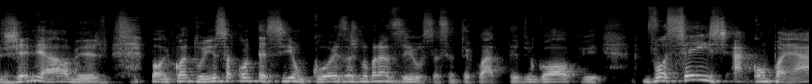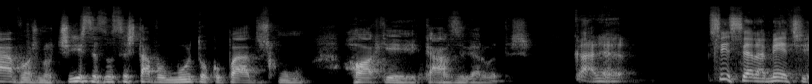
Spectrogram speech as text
Genial mesmo. Bom, enquanto isso, aconteciam coisas no Brasil. 64 teve o golpe. Vocês acompanhavam as notícias ou vocês estavam muito ocupados com rock, carros e garotas? Cara, sinceramente,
